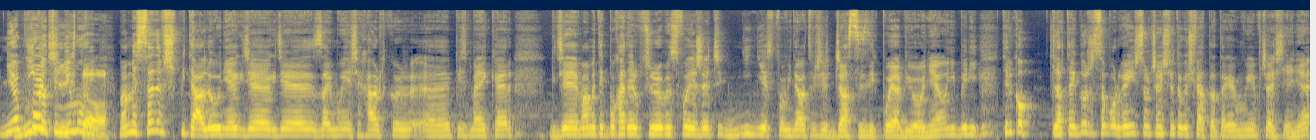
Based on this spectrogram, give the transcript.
nie obchodzi nie mówi. To. Mamy scenę w szpitalu, nie, gdzie, gdzie zajmuje się hardcore e, Peacemaker, gdzie mamy tych bohaterów, którzy robią swoje rzeczy, nikt nie wspominał o tym, że Justice League pojawiło, nie? Oni byli tylko dlatego, że są organiczną częścią tego świata, tak jak mówiłem wcześniej, nie?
